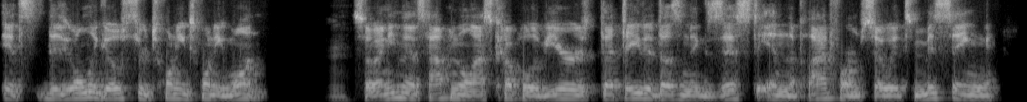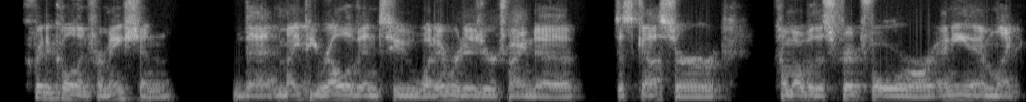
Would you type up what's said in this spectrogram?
it's it only goes through 2021. Hmm. So anything that's happened in the last couple of years, that data doesn't exist in the platform. So it's missing critical information that might be relevant to whatever it is you're trying to discuss or come up with a script for or any and like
